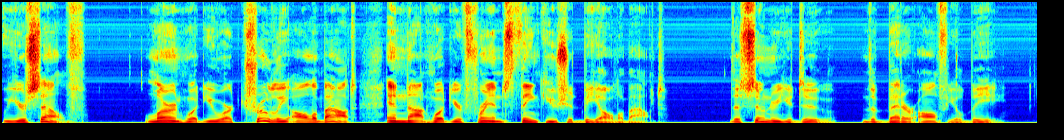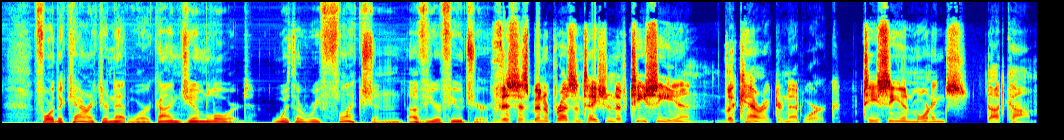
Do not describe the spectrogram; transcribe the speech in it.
yourself. Learn what you are truly all about and not what your friends think you should be all about. The sooner you do, the better off you'll be. For the Character Network, I'm Jim Lord with a reflection of your future. This has been a presentation of TCN, the Character Network. TCNMornings.com.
